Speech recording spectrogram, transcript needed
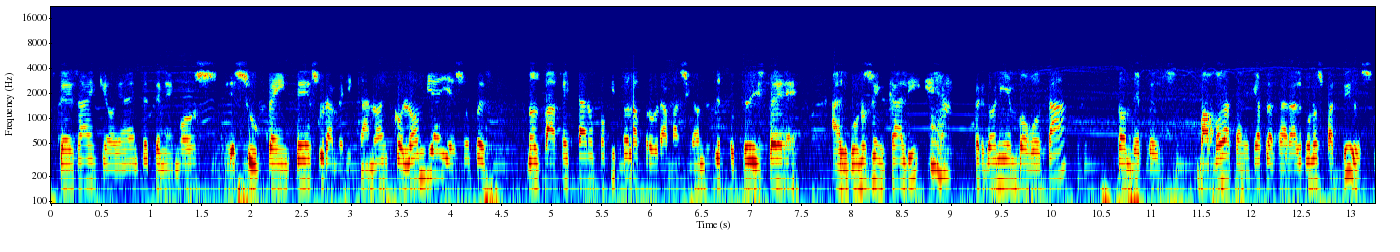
Ustedes saben que obviamente tenemos eh, sub-20 suramericano en Colombia y eso pues nos va a afectar un poquito la programación desde el punto de vista de algunos en Cali, perdón, y en Bogotá, donde pues vamos a tener que aplazar algunos partidos.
